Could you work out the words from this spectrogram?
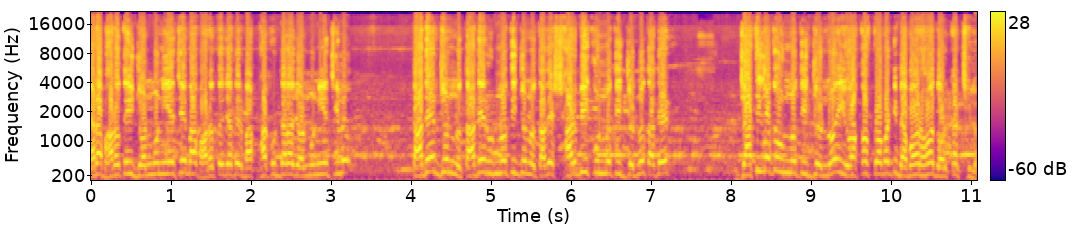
যারা ভারতেই জন্ম নিয়েছে বা ভারতে যাদের বাপ ঠাকুর দ্বারা জন্ম নিয়েছিল, তাদের জন্য, তাদের উন্নতির জন্য, তাদের সার্বিক উন্নতির জন্য, তাদের জাতিগত উন্নতির জন্য এই ওয়াকফ প্রপার্টি ব্যবহার হওয়া দরকার ছিল।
